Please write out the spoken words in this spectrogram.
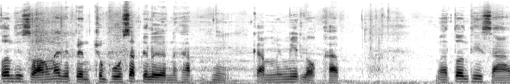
ต้นที่สองน่าจะเป็นชมพูซับเจริญนะครับ นี่กำไม่มิดหรอกครับ มาต้นที่สาม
